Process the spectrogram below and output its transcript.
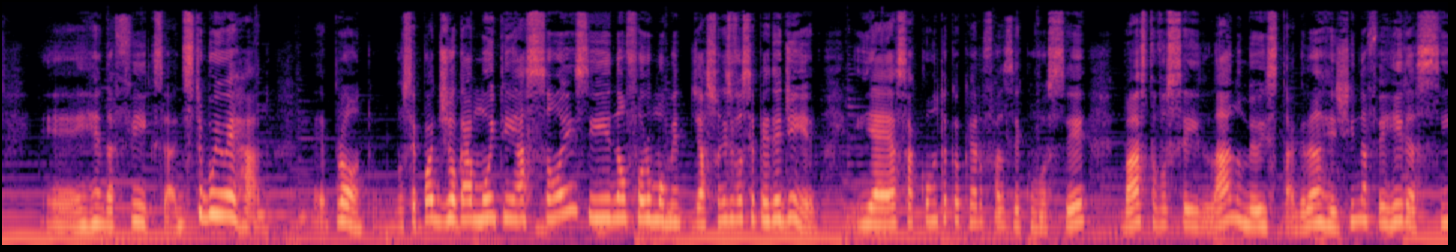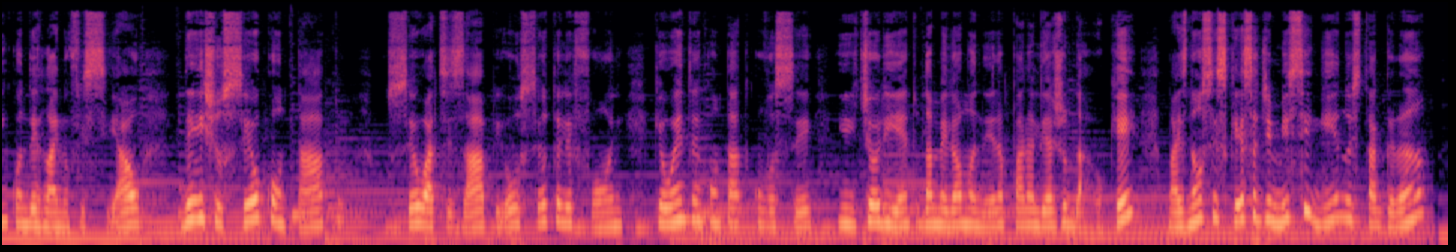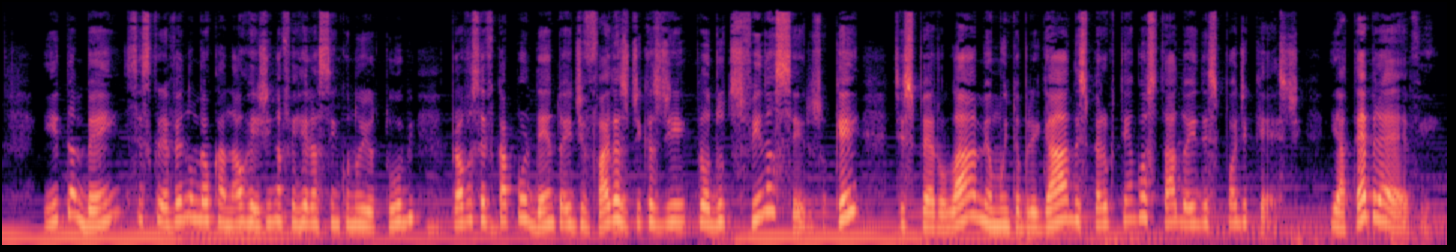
em renda fixa, distribuiu errado é, pronto, você pode jogar muito em ações e não for o momento de ações e você perder dinheiro. E é essa conta que eu quero fazer com você. Basta você ir lá no meu Instagram, Regina Ferreira 5 underline oficial, deixe o seu contato, o seu WhatsApp ou o seu telefone, que eu entro em contato com você e te oriento da melhor maneira para lhe ajudar, ok? Mas não se esqueça de me seguir no Instagram e também se inscrever no meu canal Regina Ferreira 5 no YouTube para você ficar por dentro aí de várias dicas de produtos financeiros, ok? Te espero lá, meu muito obrigada, espero que tenha gostado aí desse podcast. E até breve!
